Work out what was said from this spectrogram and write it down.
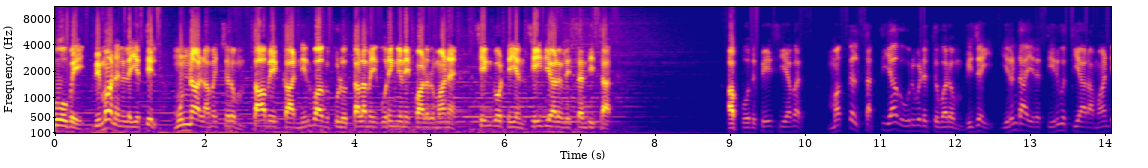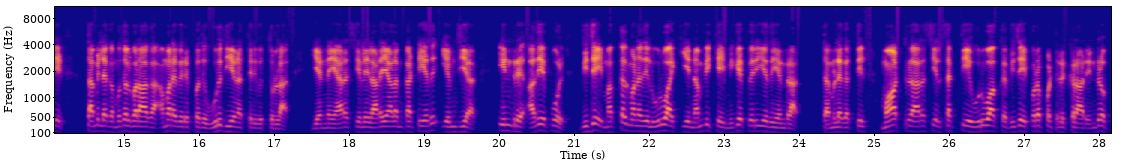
கோவை விமான நிலையத்தில் முன்னாள் அமைச்சரும் தாவேகா நிர்வாக குழு தலைமை ஒருங்கிணைப்பாளருமான செங்கோட்டையன் செய்தியாளர்களை சந்தித்தார். அப்போது பேசிய அவர் மக்கள் சக்தியாக உருவெடுத்து வரும் விஜய் இரண்டாயிரத்தி இருபத்தி ஆறாம் ஆண்டில் தமிழக முதல்வராக அமரவிருப்பது உறுதி என தெரிவித்துள்ளார். என்னை அரசியலில் அடையாளம் காட்டியது எம்ஜிஆர். இன்று அதேபோல் விஜய் மக்கள் மனதில் உருவாக்கிய நம்பிக்கை மிகப்பெரியது என்றார். தமிழகத்தில் மாற்று அரசியல் சக்தியை உருவாக்க விஜய் புறப்பட்டிருக்கிறார் என்றும்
